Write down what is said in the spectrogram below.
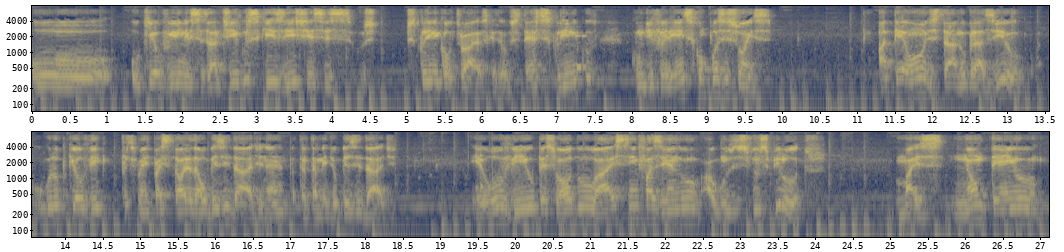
o, o que eu vi nesses artigos que existe esses os, os clinical trials, quer dizer, os testes clínicos com diferentes composições. Até onde está no Brasil o grupo que eu vi, principalmente para a história da obesidade, né? Para tratamento de obesidade. Eu ouvi o pessoal do Einstein fazendo alguns estudos pilotos, mas não tenho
